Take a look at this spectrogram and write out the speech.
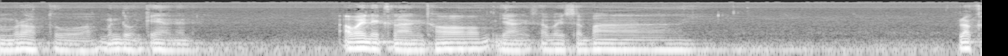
มรอบตัวเหมือนดวงแก้วนั้น เอาไว้ในกลางท้องอย่างสบายสบายประค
